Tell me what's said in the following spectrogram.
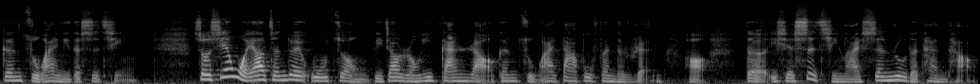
跟阻碍你的事情。首先，我要针对五种比较容易干扰跟阻碍大部分的人，好，的一些事情来深入的探讨。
